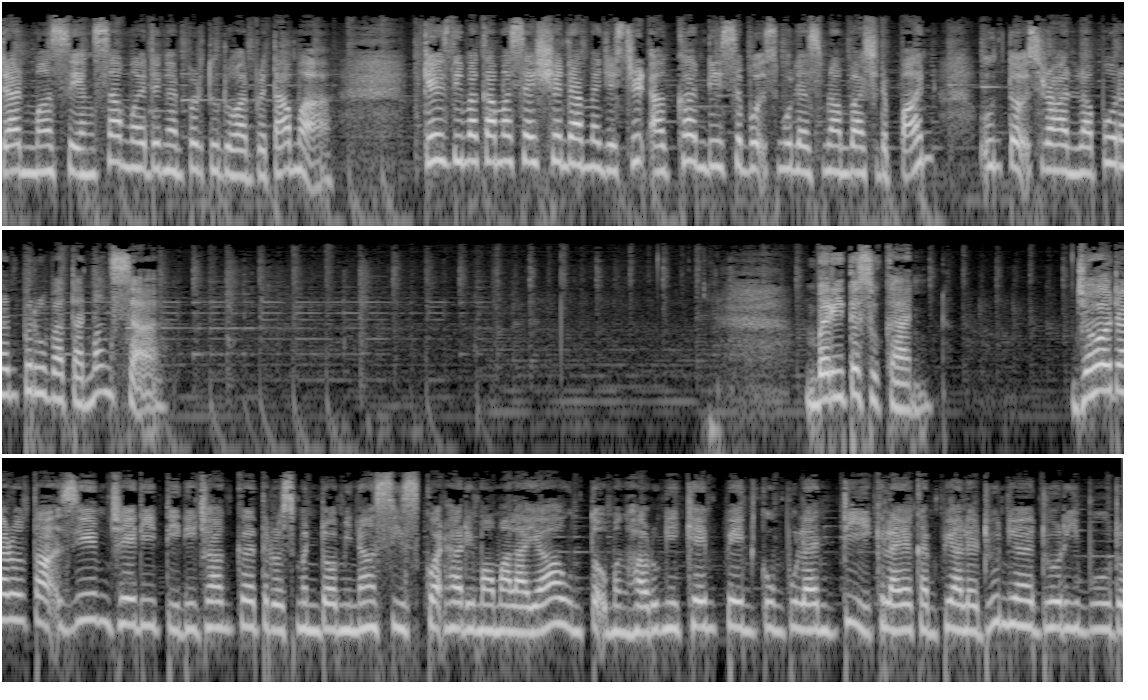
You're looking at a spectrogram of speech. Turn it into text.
dan masa yang sama dengan pertuduhan pertama. Kes di Mahkamah Session dan Magistrat akan disebut semula 19 depan untuk serahan laporan perubatan mangsa. Berita Sukan Johor Darul Takzim JDT dijangka terus mendominasi skuad Harimau Malaya untuk mengharungi kempen kumpulan D kelayakan Piala Dunia 2026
